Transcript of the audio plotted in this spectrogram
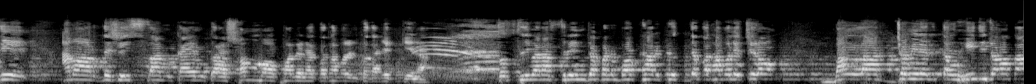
দিয়ে আমার দেশে ইসলাম কায়েম করা সম্ভব হবে না, কথা বলেন কথা ঠিক কিনা? তসলিমা নাসরিন যখন বর্ষার বিরুদ্ধে কথা বলেছিল, বাংলার জমিনের তৌহিদি জনতা,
